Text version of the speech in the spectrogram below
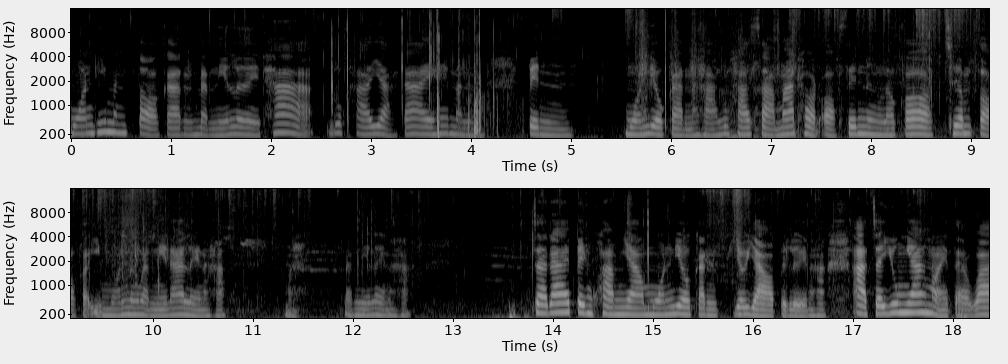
ม้วนที่มันต่อกันแบบนี้เลย ถ้าลูกค้าอยากได้ให้มันเป็นม้วนเดียวกันนะคะ ลูกค้าสามารถถอดออกเส้นหนึ่งแล้วก็เชื่อมต่อกับอีกม้วนหนึ่งแบบนี้ได้เลยนะคะมาแบบนี้เลยนะคะ จะได้เป็นความยาวม้วนเดียวกันยาวๆไปเลยนะคะ อาจจะยุ่งยากหน่อยแต่ว่า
